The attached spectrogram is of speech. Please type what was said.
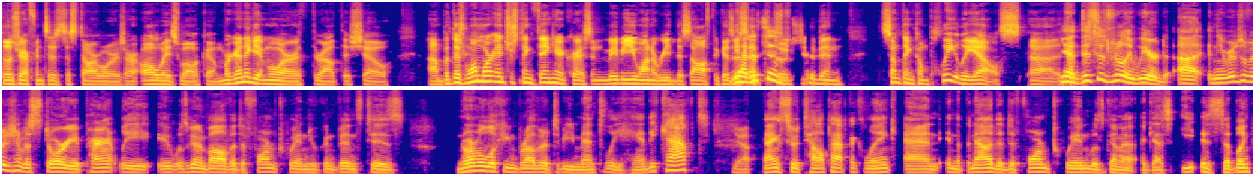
those references to Star Wars are always welcome. We're gonna get more throughout this show. Um, but there's one more interesting thing here, Chris, and maybe you want to read this off because this Yeah, this is- episode should have been something completely else. Uh, Yeah, this is really weird. Uh, in the original version of a story, apparently it was going to involve a deformed twin who convinced his normal looking brother to be mentally handicapped Yep. thanks to a telepathic link. And in the finale, the deformed twin was going to, I guess, eat his sibling.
